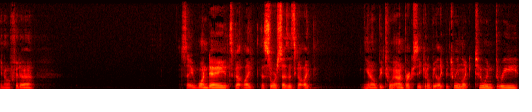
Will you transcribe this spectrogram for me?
you know, if it uh, say one day it's got like the store says it's got like, you know, between on BrickSeek it'll be like between like two and three,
